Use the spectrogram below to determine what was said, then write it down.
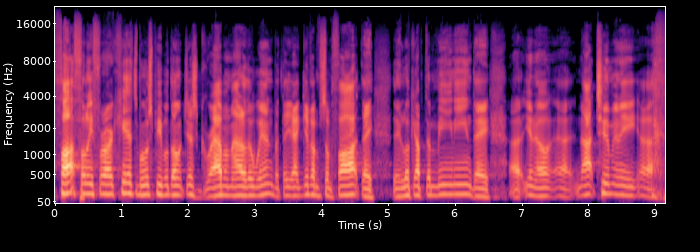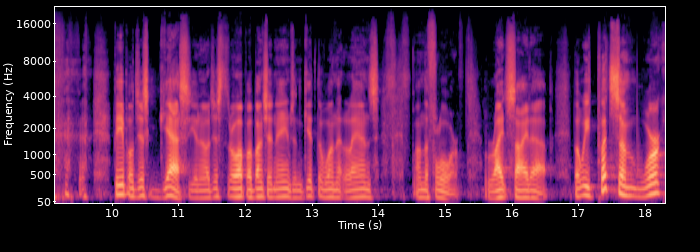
thoughtfully for our kids. Most people don't just grab them out of the wind, but they uh, give them some thought. They, they look up the meaning. They, uh, you know, uh, not too many uh, people just guess, you know, just throw up a bunch of names and get the one that lands on the floor, right side up. But we put some work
